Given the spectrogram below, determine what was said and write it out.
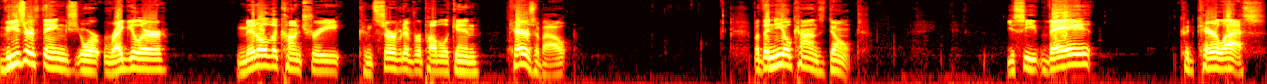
These are things your regular, middle of the country, conservative Republican cares about, but the neocons don't. You see, they could care less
